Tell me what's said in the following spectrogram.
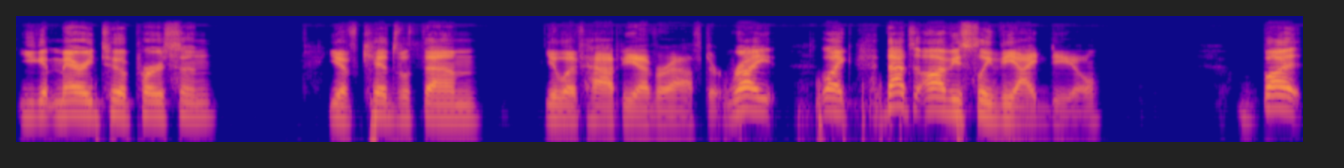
you get married to a person, you have kids with them, you live happy ever after, right? Like, that's obviously the ideal. But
